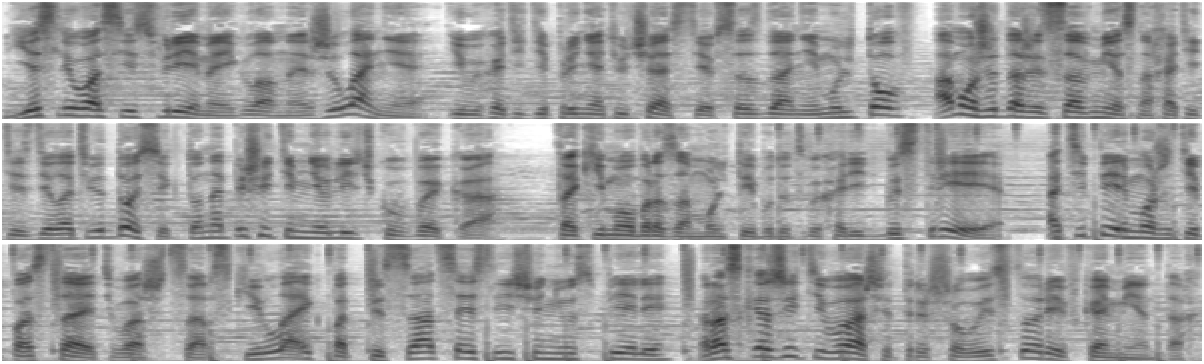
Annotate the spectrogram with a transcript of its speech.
Если у вас есть время и главное желание, и вы хотите принять участие в создании мультов, а может даже совместно хотите сделать видосик, то напишите мне в личку в ВК. Таким образом, мульты будут выходить быстрее. А теперь можете поставить ваш царский лайк, подписаться, если еще не успели. Расскажите ваши трешовые истории в комментах.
